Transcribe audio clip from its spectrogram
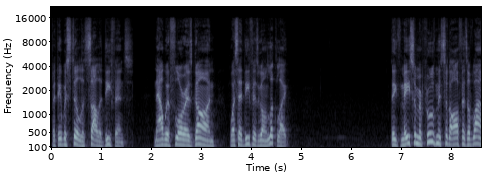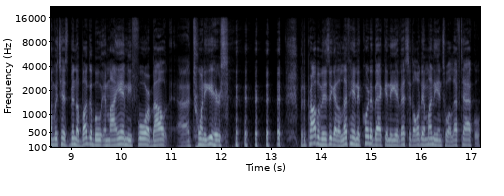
but they were still a solid defense. Now with Flores gone, what's that defense going to look like? They've made some improvements to the offensive line, which has been a bugaboo in Miami for about uh, 20 years. but the problem is they got a left handed quarterback and they invested all their money into a left tackle.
